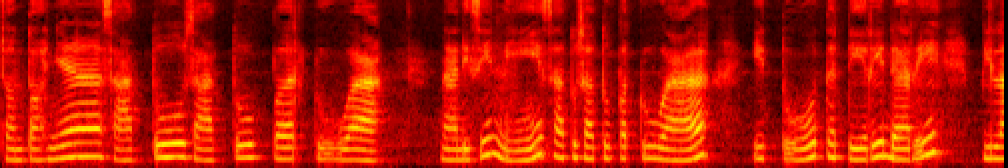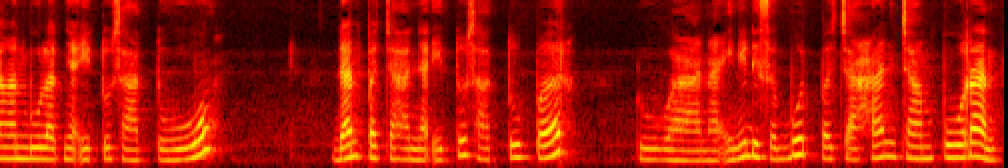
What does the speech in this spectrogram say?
contohnya 1 1 per 2. Nah, di sini 1 1 per 2 itu terdiri dari bilangan bulatnya itu 1 dan pecahannya itu 1 per 2. Nah, ini disebut pecahan campuran.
